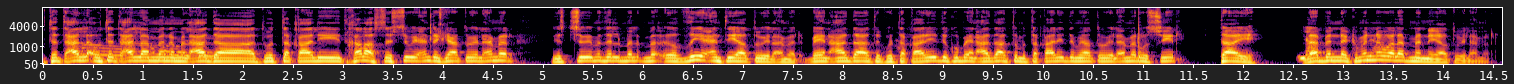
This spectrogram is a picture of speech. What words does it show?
وتتعلم وتتعلم منهم العادات والتقاليد. خلاص تستوي عندك يا طويل العمر. تسوي مثل تضيع أنت يا طويل العمر. بين عاداتك وتقاليدك وبين عاداتهم وتقاليدهم يا طويل العمر وتصير تايه. لا بنك منه ولا بمني يا طويل العمر.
